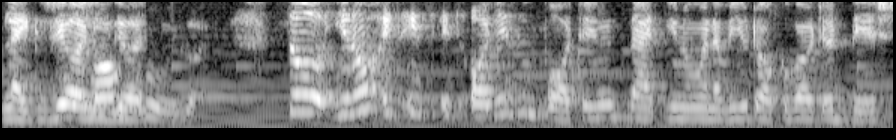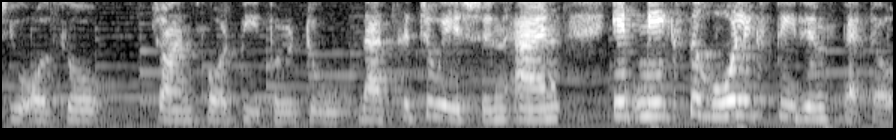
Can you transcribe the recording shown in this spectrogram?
like really so really cool. good. So you know it's, it's it's always important that you know whenever you talk about your dish you also transport people to that situation and it makes the whole experience better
